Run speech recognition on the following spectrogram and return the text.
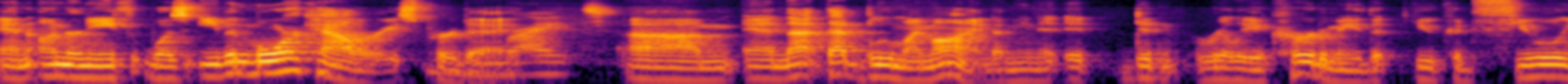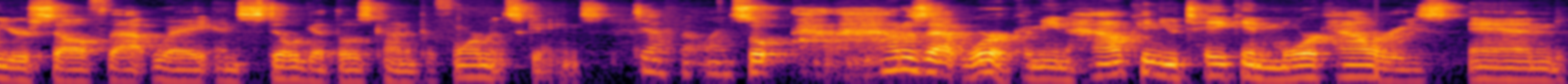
and underneath was even more calories per day. Right. Um, and that that blew my mind. I mean, it, it didn't really occur to me that you could fuel yourself that way and still get those kind of performance gains. Definitely. So h- how does that work? I mean, how can you take in more calories and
